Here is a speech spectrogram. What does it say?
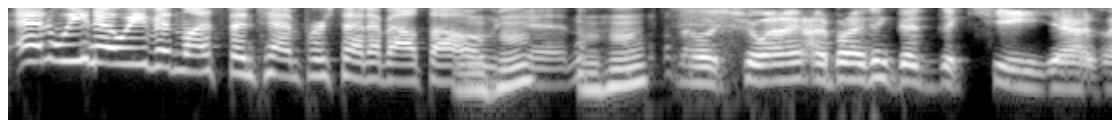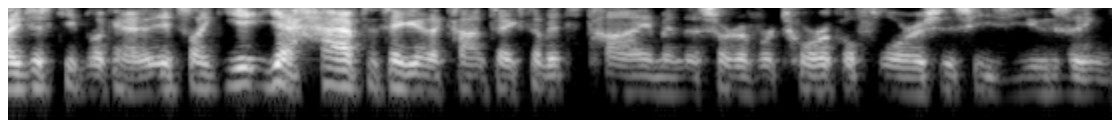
And we know even less than 10% about the mm-hmm. ocean. Mm-hmm. No, it's true. I, I, but I think that the key, yeah, as I just keep looking at it, it's like you, you have to take it in the context of its time and the sort of rhetorical flourishes he's using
